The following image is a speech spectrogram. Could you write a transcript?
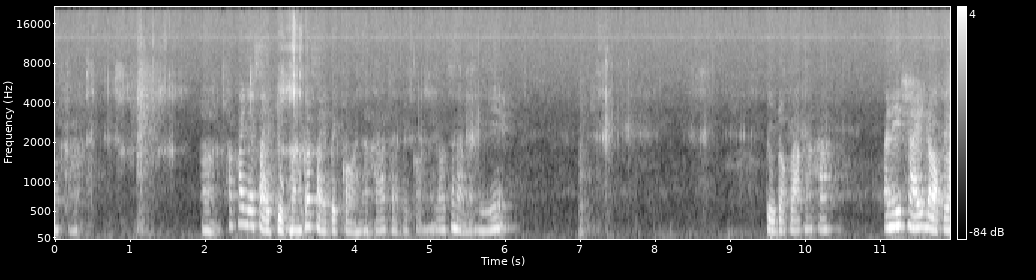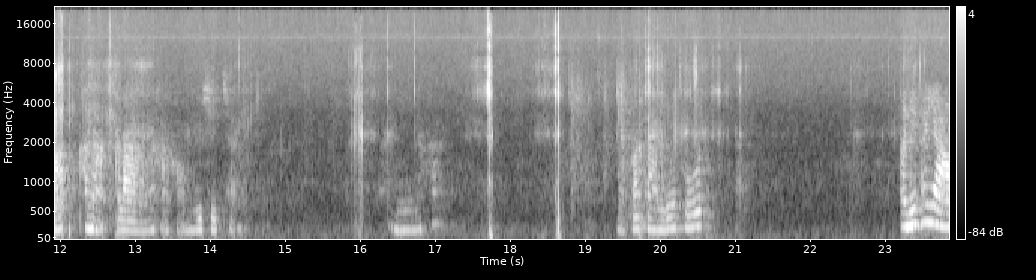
นะคะอ่าถ้าใครจะใส่จุกมันก็ใส่ไปก่อนนะคะ ใส่ไปก่อนลักษณะแบบนี้จุกดอกรักนะคะ อันนี้ใช้ดอกรักขนาดกลางนะคะ ของวิชิตชัยนี่นะคะ แล้วก็ตามด้วยพุธอันนี้ถ้ายาว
